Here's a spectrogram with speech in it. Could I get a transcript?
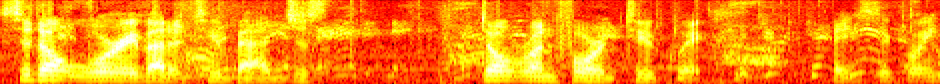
So don't worry about it too bad, just don't run forward too quick, basically.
